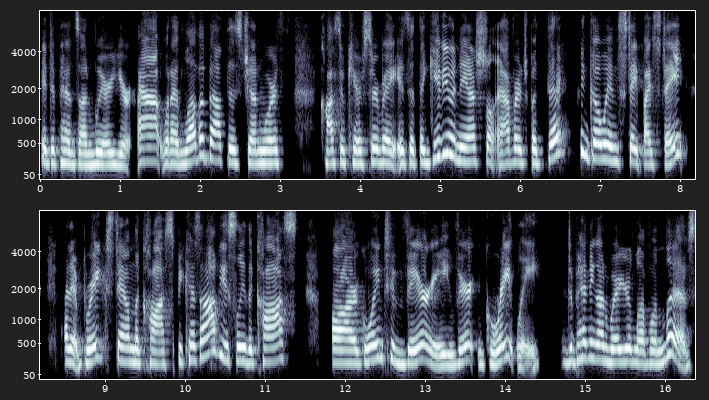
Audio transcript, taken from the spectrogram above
It depends on where you're at. What I love about this Genworth cost of care survey is that they give you a national average, but then you can go in state by state and it breaks down the costs because obviously the costs are going to vary very greatly depending on where your loved one lives.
